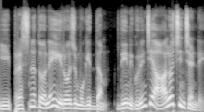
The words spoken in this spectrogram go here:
ఈ ప్రశ్నతోనే ఈరోజు ముగిద్దాం. దీని గురించి ఆలోచించండి.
